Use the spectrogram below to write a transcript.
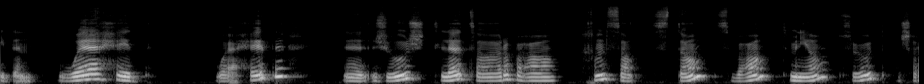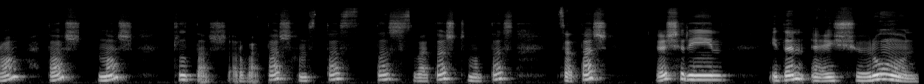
إذا واحد واحد جوج ثلاثة أربعة خمسة ستة سبعة ثمانية تسعود عشرة حداش اثناش تلتاش أربعتاش خمسطاش ستاش سبعتاش تمنطاش تسعتاش عشرين. إذا عشرون.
